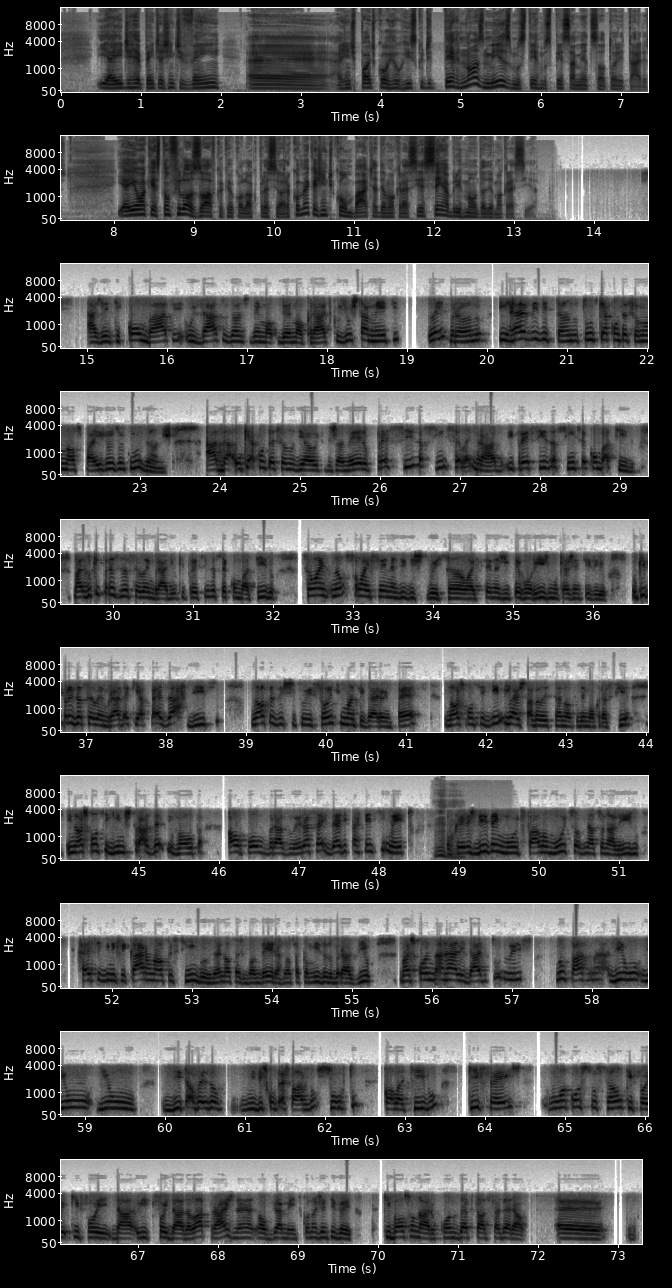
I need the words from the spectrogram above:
e aí de repente a gente vem. É, a gente pode correr o risco de ter nós mesmos termos pensamentos autoritários. E aí é uma questão filosófica que eu coloco para a senhora. Como é que a gente combate a democracia sem abrir mão da democracia? A gente combate os atos antidemocráticos justamente lembrando e revisitando tudo que aconteceu no nosso país nos últimos anos. o que aconteceu no dia 8 de janeiro precisa sim ser lembrado e precisa sim ser combatido. Mas o que precisa ser lembrado e o que precisa ser combatido são as, não são as cenas de destruição, as cenas de terrorismo que a gente viu. O que precisa ser lembrado é que, apesar disso, nossas instituições se mantiveram em pé nós conseguimos já estabelecer a nossa democracia e nós conseguimos trazer de volta ao povo brasileiro essa ideia de pertencimento. Uhum. Porque eles dizem muito, falam muito sobre nacionalismo, ressignificaram nossos símbolos, né, nossas bandeiras, nossa camisa do Brasil, mas quando na realidade tudo isso não passa de um, de um, de um, de talvez eu me desculpe as palavras, um surto coletivo que fez uma construção que foi, que foi, da, que foi dada lá atrás, né? Obviamente, quando a gente vê que Bolsonaro, quando deputado federal, é,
